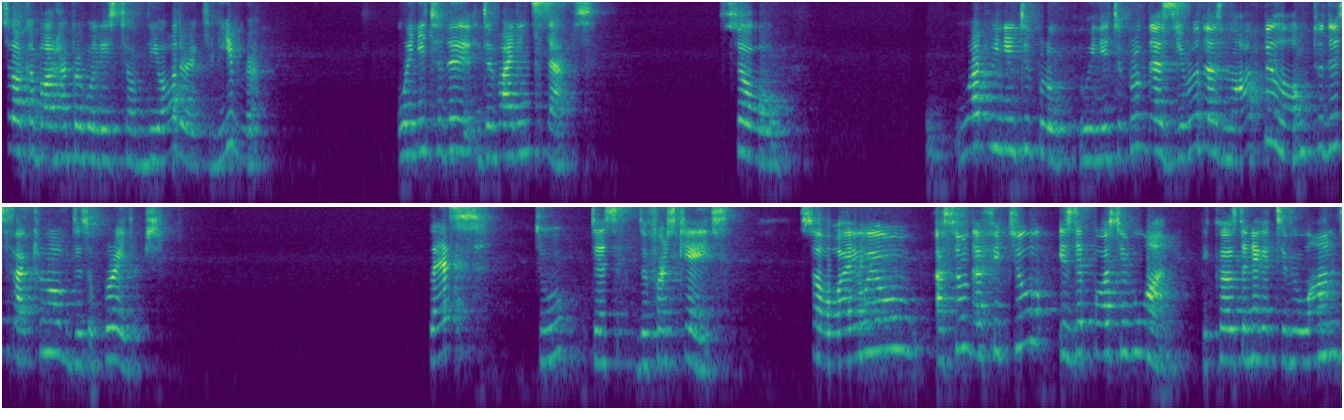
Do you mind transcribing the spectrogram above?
talk about hyperbolicity of the other equilibrium, we need to divide in steps. So what we need to prove? We need to prove that zero does not belong to the spectrum of these operators. Let's do this, the first case. So I will assume that phi2 is the positive one because the negative one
